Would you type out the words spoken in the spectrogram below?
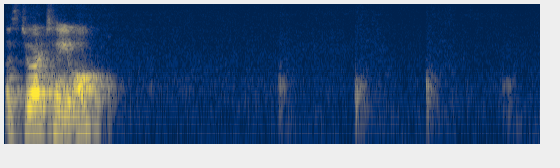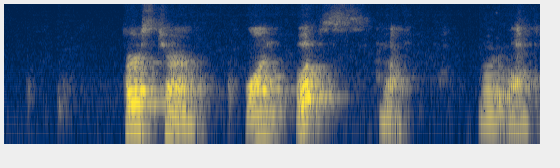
let's do our table. First term, one. Whoops. No, wrote it wrong.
